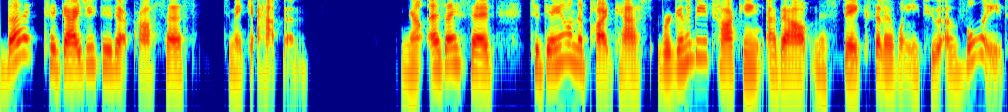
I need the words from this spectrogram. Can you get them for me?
but to guide you through that process to make it happen. Now, as I said, today on the podcast, we're going to be talking about mistakes that I want you to avoid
